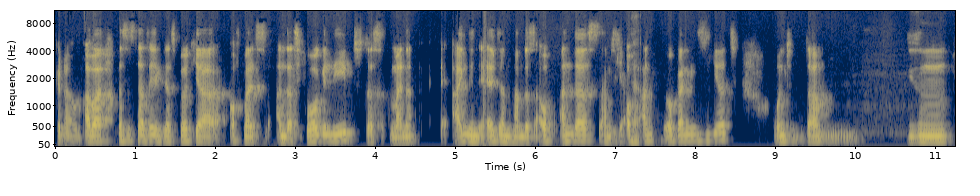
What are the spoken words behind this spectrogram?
genau. Aber das ist tatsächlich, das wird ja oftmals anders vorgelebt. Dass meine eigenen Eltern haben das auch anders, haben sich auch ja. anders organisiert. Und da diesen,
